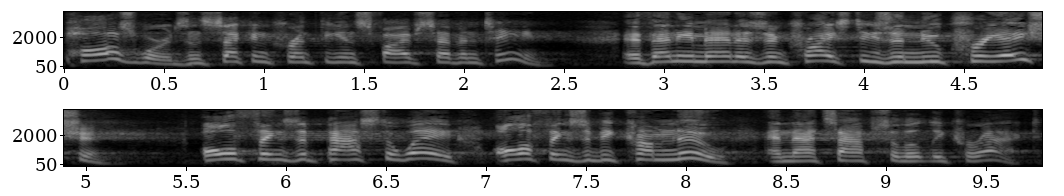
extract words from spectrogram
Paul's words in 2 Corinthians 5:17. If any man is in Christ, he's a new creation. Old things have passed away, all things have become new. And that's absolutely correct,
